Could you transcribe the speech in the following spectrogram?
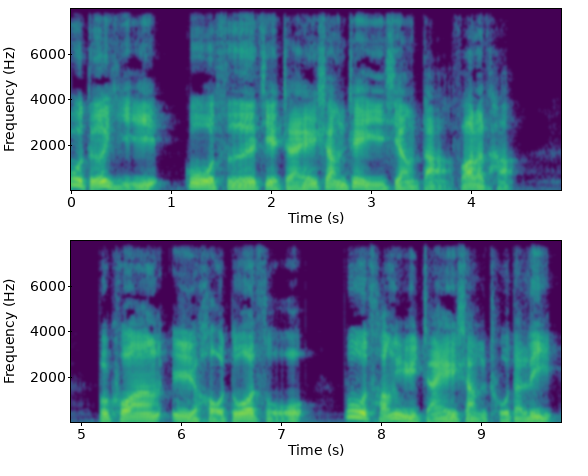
不得已，故此借宅上这一项打发了他。不匡日后多阻，不曾与宅上出的力，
